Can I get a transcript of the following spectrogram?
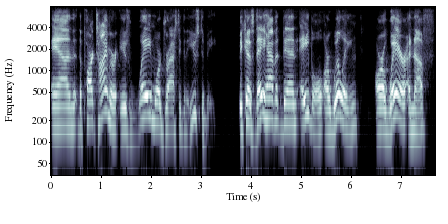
and the part timer is way more drastic than it used to be because they haven't been able or willing or aware enough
